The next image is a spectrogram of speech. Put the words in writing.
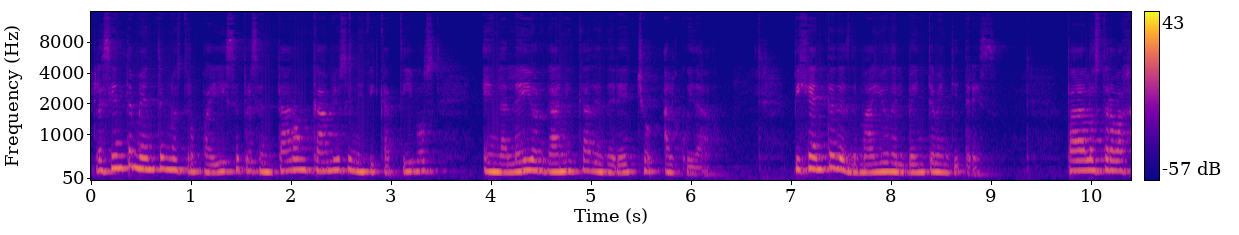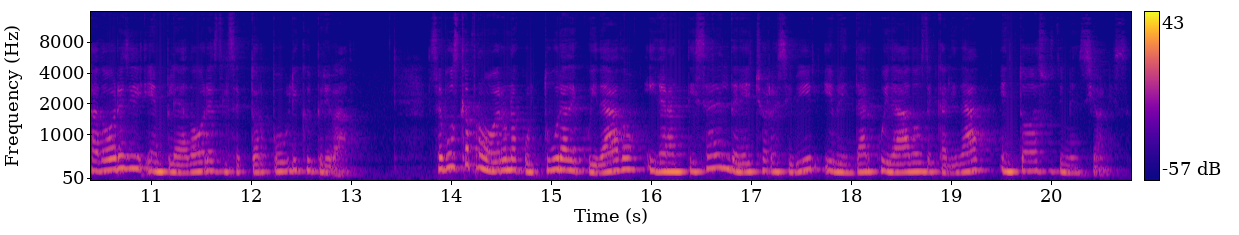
Recientemente en nuestro país se presentaron cambios significativos en la Ley Orgánica de Derecho al Cuidado, vigente desde mayo del 2023, para los trabajadores y empleadores del sector público y privado. Se busca promover una cultura de cuidado y garantizar el derecho a recibir y brindar cuidados de calidad en todas sus dimensiones,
